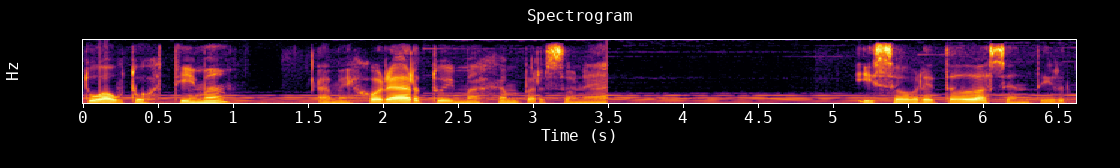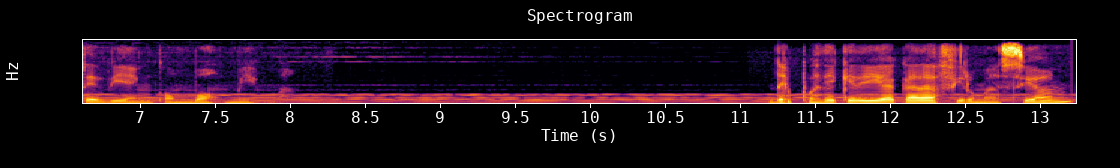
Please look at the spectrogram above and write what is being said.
tu autoestima, a mejorar tu imagen personal y sobre todo a sentirte bien con vos misma. Después de que diga cada afirmación,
